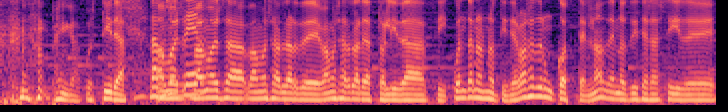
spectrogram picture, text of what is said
Venga, pues tira. Vamos a hacer- vamos a, vamos a hablar de, vamos a hablar de actualidad y cuéntanos noticias. Vamos a hacer un cóctel, ¿no? De noticias así de,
